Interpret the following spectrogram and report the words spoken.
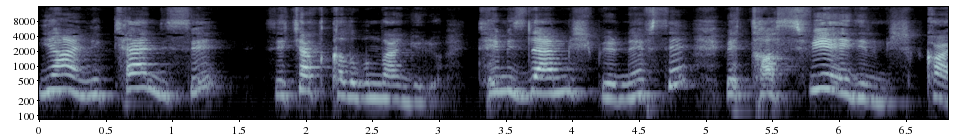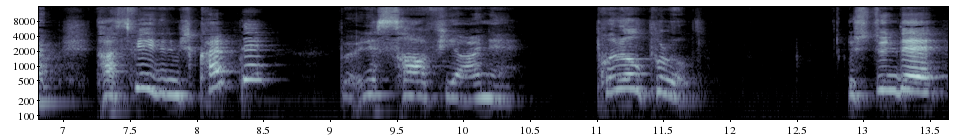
yani kendisi zekat kalıbından geliyor. Temizlenmiş bir nefse ve tasfiye edilmiş kalp. Tasfiye edilmiş kalp de böyle saf yani. Pırıl pırıl. Üstünde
